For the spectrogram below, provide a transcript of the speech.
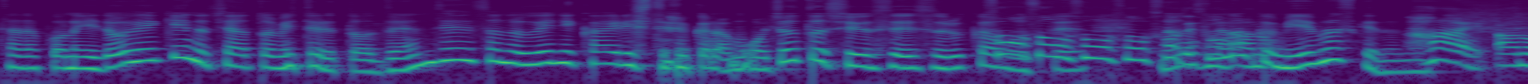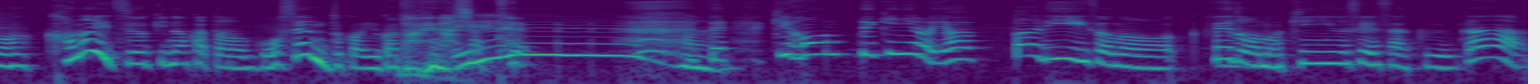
ただこの移動平均のチャートを見てると全然その上に乖離してるからもうちょっと修正するかもってそうそうそうそうなんとなく見えますけどね。はい。あのかなり強気な方は5000とかいう方がいらっしゃって、えーはい、で基本的にはやっぱりそのフェドの金融政策が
